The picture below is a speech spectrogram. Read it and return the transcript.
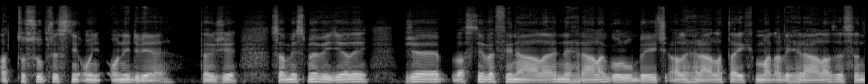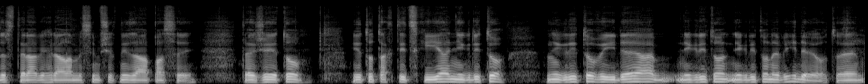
A to jsou přesně on, oni dvě. Takže sami jsme viděli, že vlastně ve finále nehrála Golubič, ale hrála Teichmann a vyhrála ze Sanders, která vyhrála, myslím, všechny zápasy. Takže je to, je to taktický a někdy to, někdy to vyjde a někdy to, někdy to nevyjde. Jo. To je,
